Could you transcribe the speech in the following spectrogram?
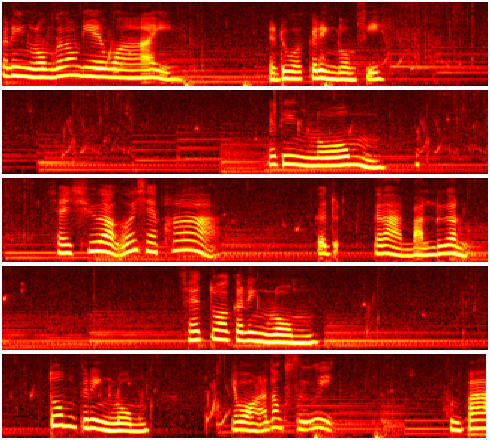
กระดิ่งลมก็ต้อง DIY เดี๋ยวดูกระดิ่งลมสิกระดิ่งลม ใช้เชือก เอ้ย ใช้ผ้า กระดาษบานเลื่อน ใช้ตัวกระดิ่งลม ตุ้มกระดิ่งลม อย่าบอกนะต้องซื้ออีก คุณป้า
